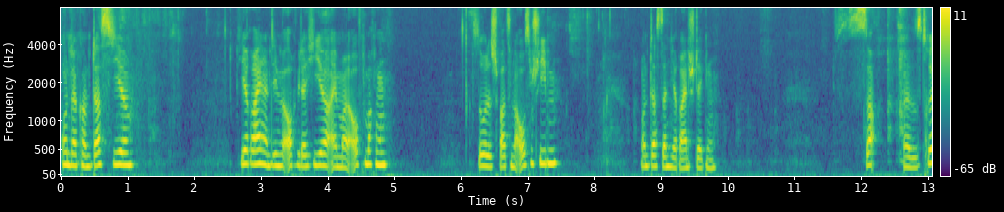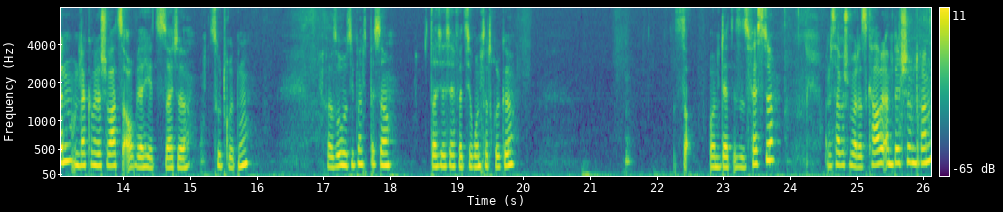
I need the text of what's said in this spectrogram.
Und dann kommt das hier hier rein, indem wir auch wieder hier einmal aufmachen. So, das Schwarze nach außen schieben. Und das dann hier reinstecken. So, das ist drin. Und dann können wir das Schwarze auch wieder hier zur Seite zudrücken. So sieht man es besser, dass ich das jetzt hier runter drücke. So, und jetzt ist es feste. Und jetzt haben wir schon mal das Kabel am Bildschirm dran.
